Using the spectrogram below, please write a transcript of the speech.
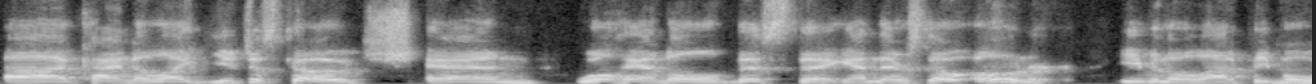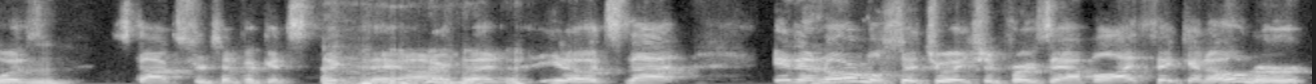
uh, kind of like you just coach and we'll handle this thing. And there's no owner, even though a lot of people mm-hmm. with stock certificates think they are. but you know, it's not in a normal situation. For example, I think an owner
